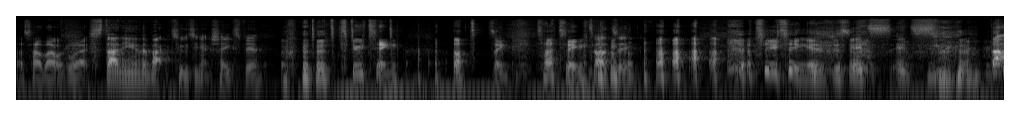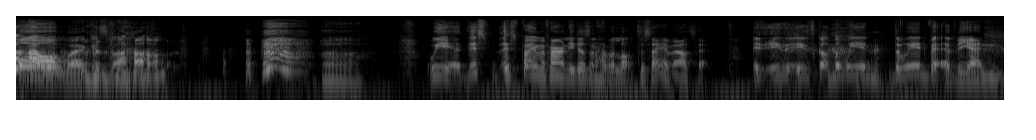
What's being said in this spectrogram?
That's how that would work. Standing in the back tooting at Shakespeare. Tooting. Oh, tutting. Tutting. Tutting. Tooting is just. It's it's that that will work as well. we uh, this this poem apparently doesn't have a lot to say about it. It, it. It's got the weird the weird bit at the end.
